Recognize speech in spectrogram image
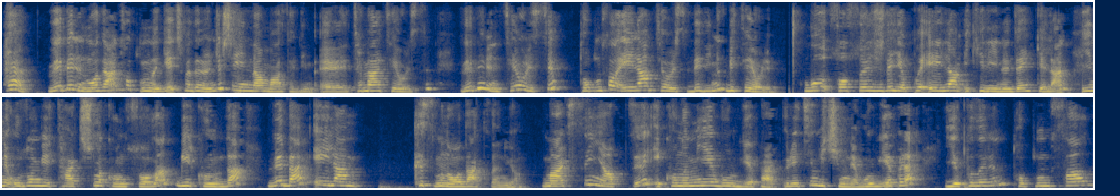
He, Weber'in modern toplumuna geçmeden önce şeyinden bahsedeyim. E, temel teorisi. Weber'in teorisi toplumsal eylem teorisi dediğimiz bir teori. Bu sosyolojide yapı eylem ikiliğine denk gelen yine uzun bir tartışma konusu olan bir konuda Weber eylem kısmına odaklanıyor. Marx'ın yaptığı ekonomiye vurgu yaparak, üretim biçimine vurgu yaparak yapıların toplumsal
